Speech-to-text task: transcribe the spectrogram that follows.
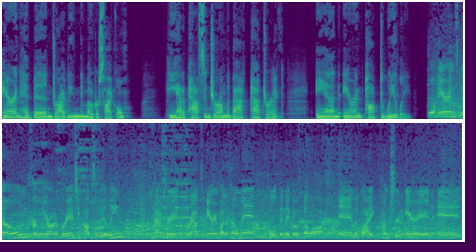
Aaron had been driving the motorcycle. He had a passenger on the back, Patrick, and Aaron popped a wheelie. Well, Aaron's known for when you're on a bridge, he pops a wheelie. Patrick grabbed Aaron by the helmet, pulled, and they both fell off. And the bike punctured Aaron, and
